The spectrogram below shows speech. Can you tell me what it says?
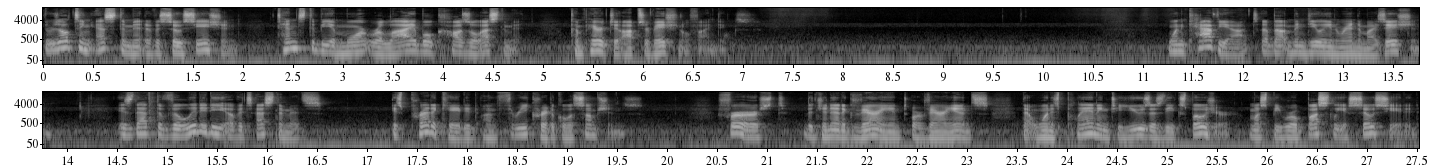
the resulting estimate of association tends to be a more reliable causal estimate compared to observational findings. One caveat about Mendelian randomization is that the validity of its estimates is predicated on three critical assumptions. First, the genetic variant or variants that one is planning to use as the exposure must be robustly associated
